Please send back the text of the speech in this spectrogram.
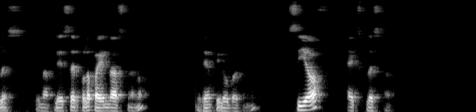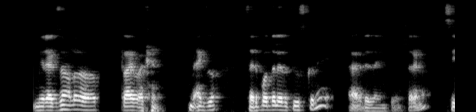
plus నా ప్లేస్ సర్కుల పైన రాస్తున్నాను. మీరేం ఫీల్ అవ్వబోతుంది? C of x plus one మీరు ఎగ్జామ్లో ట్రై అవ్వకండి. మ్యాక్సిమం సరిపోద్దో లేదో చూసుకుని uh, డిజైన్ చేయండి. సరేనా? C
